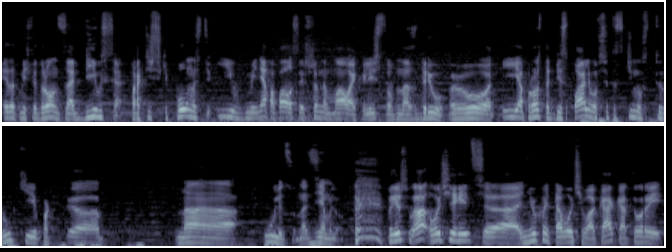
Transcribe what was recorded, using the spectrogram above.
этот мефедрон забился практически полностью, и в меня попало совершенно малое количество в ноздрю. Вот. И я просто без палева все это скинул с трубки по, э, на улицу, на землю. Пришла очередь э, нюхать того чувака, который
